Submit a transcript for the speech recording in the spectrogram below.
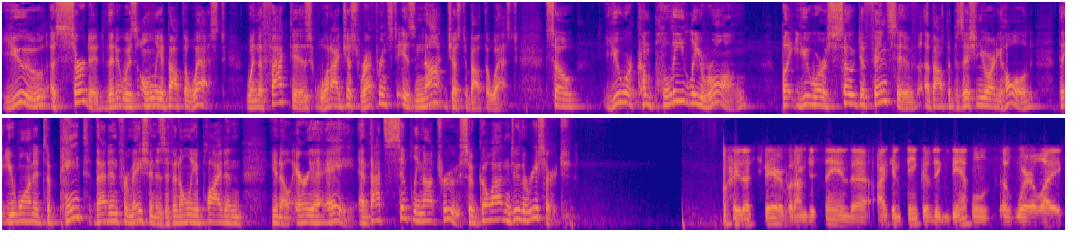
you asserted that it was only about the West, when the fact is, what I just referenced is not just about the West. So you were completely wrong, but you were so defensive about the position you already hold that you wanted to paint that information as if it only applied in, you know, area A. And that's simply not true. So go out and do the research. Okay, that's fair, but I'm just saying that I can think of examples of where, like,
